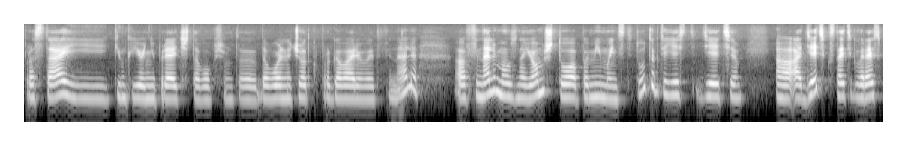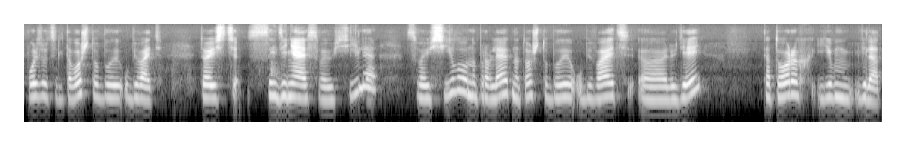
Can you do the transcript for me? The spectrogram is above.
проста, и Кинг ее не прячет, а, в общем-то, довольно четко проговаривает в финале. А в финале мы узнаем, что помимо института, где есть дети, а, а дети, кстати говоря, используются для того, чтобы убивать. То есть, соединяя свои усилия, свою силу направляют на то, чтобы убивать э, людей, которых им велят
